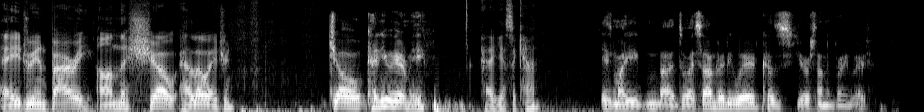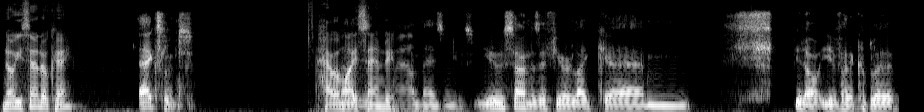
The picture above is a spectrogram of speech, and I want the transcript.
Adrian Barry on the show. Hello, Adrian. Joe, can you hear me? Uh, yes, I can. Is my uh, do I sound really weird? Because you're sounding very weird. No, you sound okay. Excellent. How am That I sounding? Amazing news. You sound as if you're like, um, you know, you've had a couple of,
